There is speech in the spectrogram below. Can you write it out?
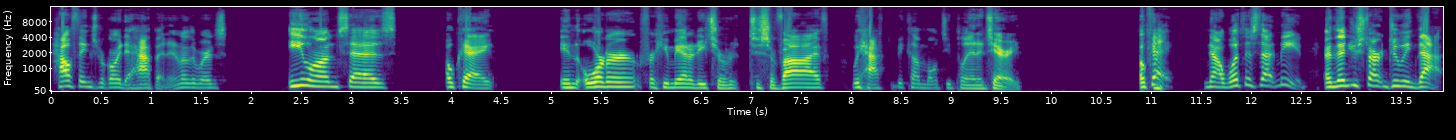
how things were going to happen. In other words, Elon says, okay, in order for humanity to, to survive, we have to become multiplanetary. Okay, now what does that mean? And then you start doing that.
